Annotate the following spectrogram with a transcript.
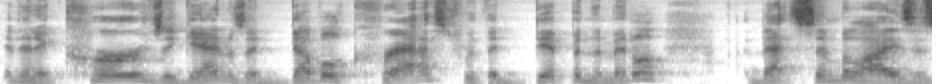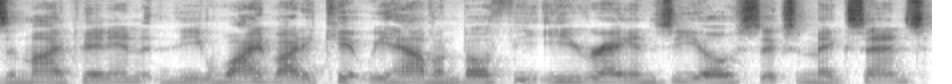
and then it curves again as a double crest with a dip in the middle? That symbolizes, in my opinion, the wide body kit we have on both the E-Ray and Z06. It makes sense.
